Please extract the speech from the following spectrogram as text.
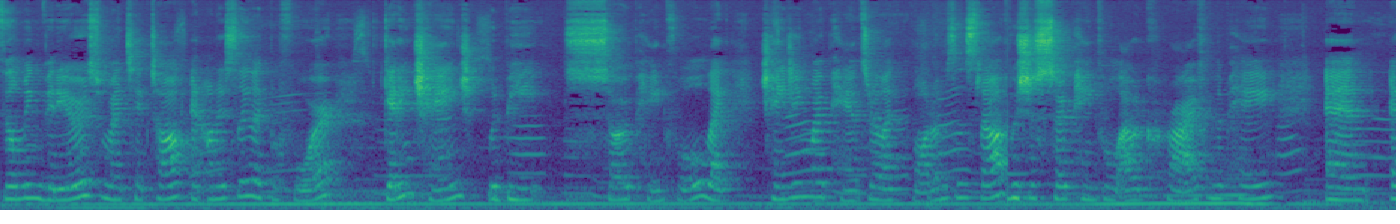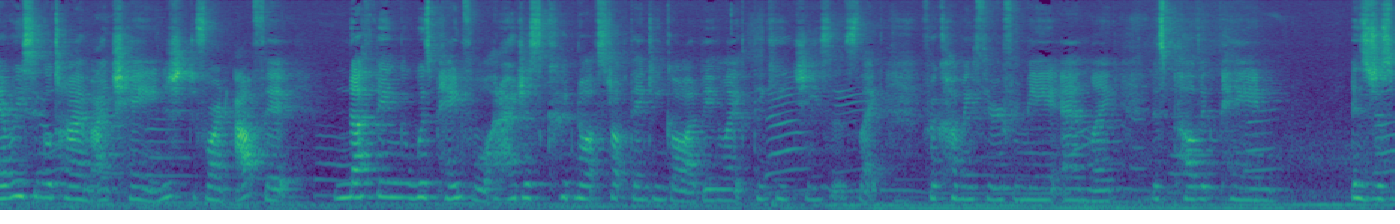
filming videos for my tiktok and honestly like before getting changed would be so painful. Like changing my pants or like bottoms and stuff was just so painful. I would cry from the pain. And every single time I changed for an outfit, nothing was painful. And I just could not stop thanking God, being like, thank you, Jesus, like for coming through for me. And like this pelvic pain is just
